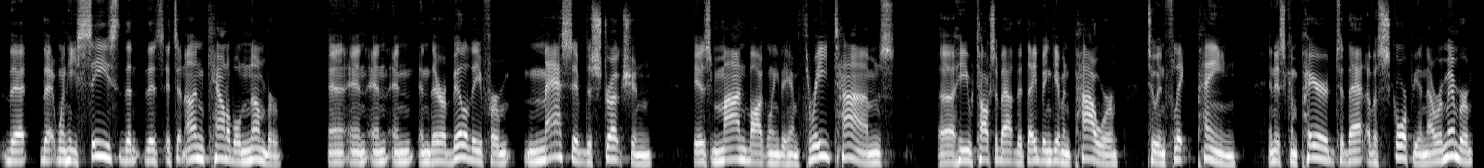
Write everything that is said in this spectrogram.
that that when he sees that it's an uncountable number, and and and and their ability for massive destruction is mind-boggling to him. Three times uh, he talks about that they've been given power to inflict pain, and is compared to that of a scorpion. Now remember,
